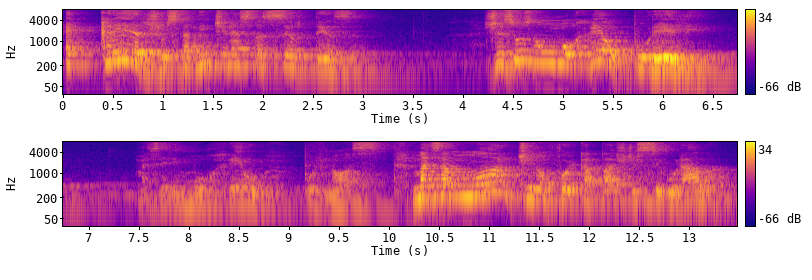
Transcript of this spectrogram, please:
É crer justamente nesta certeza. Jesus não morreu por ele, mas ele morreu por nós. Mas a morte não foi capaz de segurá-lo,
